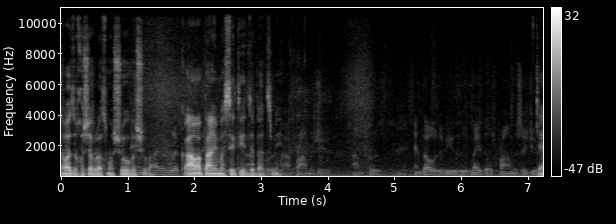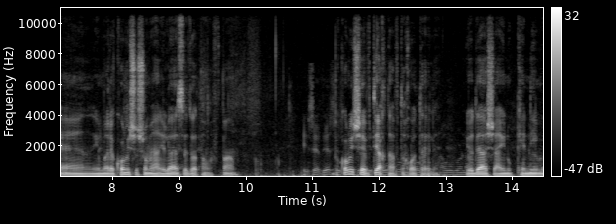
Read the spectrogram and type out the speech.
דבר הזה חושב על עצמו שוב ושוב. כמה פעמים עשיתי את זה בעצמי. כן, אני אומר לכל מי ששומע, אני לא אעשה את זה עוד פעם אף פעם. וכל מי שהבטיח את ההבטחות האלה, יודע שהיינו כנים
